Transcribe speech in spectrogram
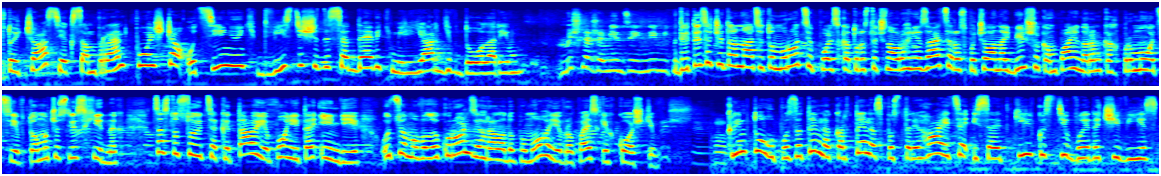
В той час, як сам бренд Польща оцінюють 269 мільярдів доларів. Myślę, że między innymi В 2013 році польська туристична організація розпочала найбільшу кампанію на ринках промоції, в тому числі східних. Це стосується Китаю, Японії та Індії. У цьому велику роль зіграла допомога європейських коштів. Крім того, позитивна картина спостерігається і серед кількості видачі віз.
